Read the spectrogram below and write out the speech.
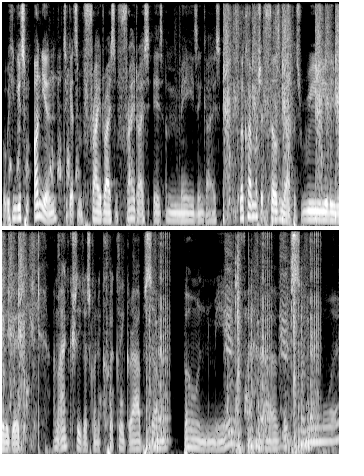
But we can use some onion to get some fried rice, and fried rice is amazing, guys. Look how much it fills me up. It's really, really good. I'm actually just going to quickly grab some bone meal if I have it somewhere.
